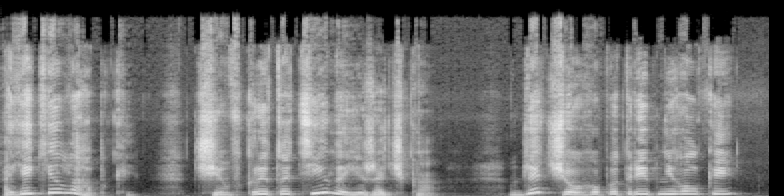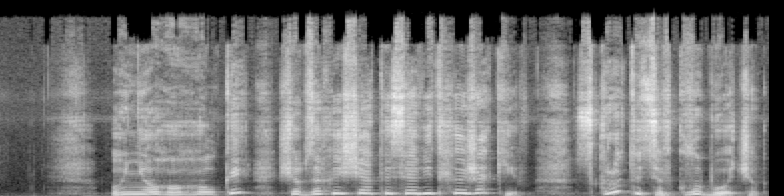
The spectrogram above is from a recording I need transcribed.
А які лапки? Чим вкрито тіло їжачка? Для чого потрібні голки? У нього голки, щоб захищатися від хижаків, скрутиться в клубочок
